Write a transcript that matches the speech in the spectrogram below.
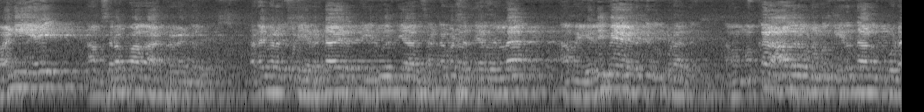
பணியை நாம் சிறப்பாக ஆற்ற வேண்டும். நடைபெறக்கூடிய ரெண்டாயிரத்தி இருபத்தி ஆறு சட்டமன்ற தேர்தலில் நாம் எளிமையாக எடுத்துக்க கூடாது. நம்ம மக்கள் ஆதரவு நமக்கு இருந்தாலும் கூட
